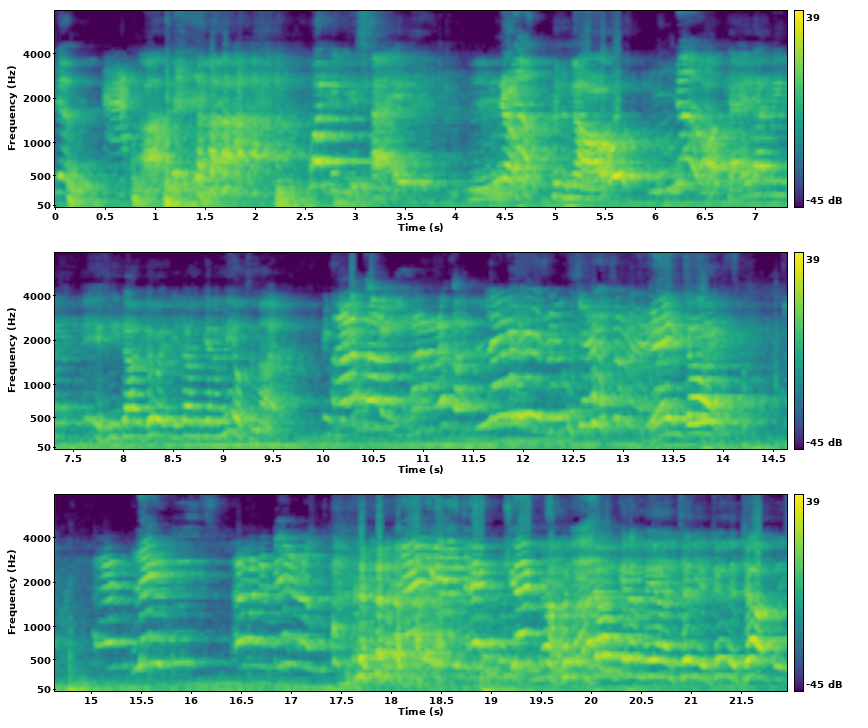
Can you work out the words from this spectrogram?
No. Huh? Ah. what did you say? No. No? No. Okay, that means if you don't do it, you don't get a meal tonight. I got, I got, ladies and gentlemen. There you go. Ladies, I want a meal. Ladies and gentlemen. No, you don't get a meal until you do the job that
